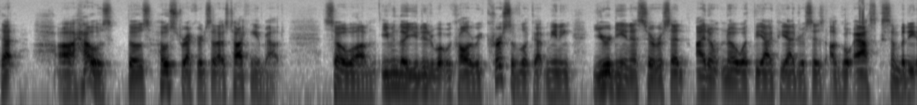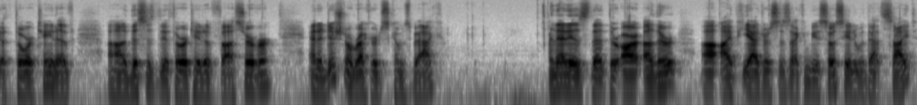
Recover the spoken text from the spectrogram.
that uh, house those host records that I was talking about. So um, even though you did what we call a recursive lookup, meaning your DNS server said, I don't know what the IP address is, I'll go ask somebody authoritative. Uh, this is the authoritative uh, server. And additional records comes back, and that is that there are other uh, IP addresses that can be associated with that site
